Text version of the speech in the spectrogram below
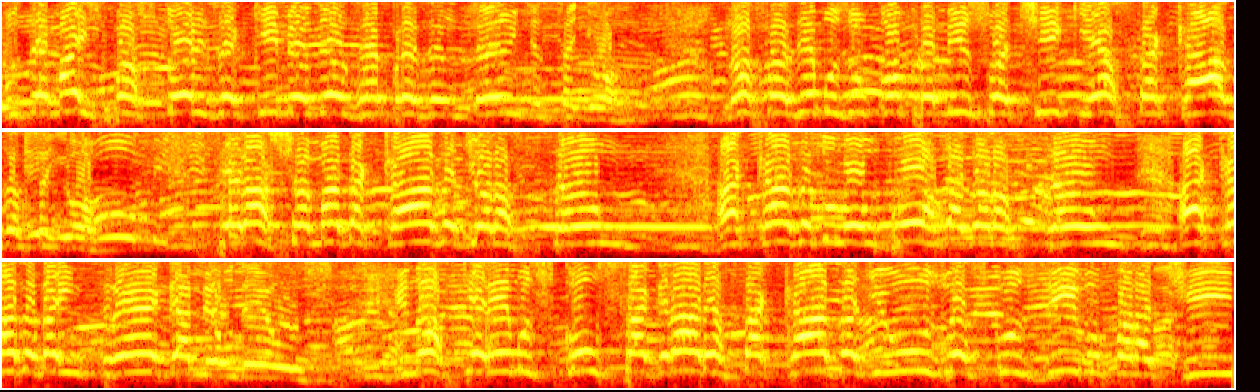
os demais pastores aqui, meu Deus, representantes, Senhor. Nós fazemos um compromisso a Ti que esta casa, Senhor, será chamada casa de oração, a casa do louvor, da adoração, a casa da entrega, meu Deus. E nós queremos consagrar esta casa de uso exclusivo para Ti.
